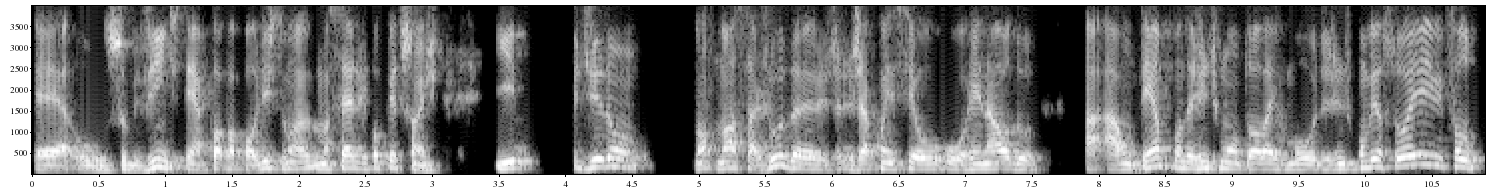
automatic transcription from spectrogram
é, o Sub-20, tem a Copa Paulista, uma, uma, série de competições. E pediram no, nossa ajuda, já conheceu o Reinaldo há, há, um tempo, quando a gente montou a Live Mode, a gente conversou e falou,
